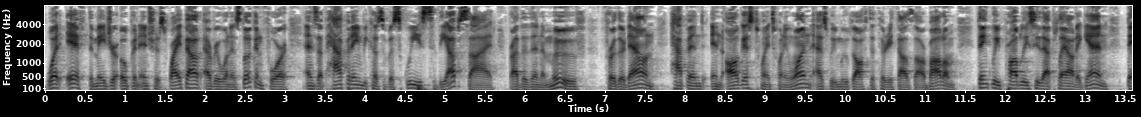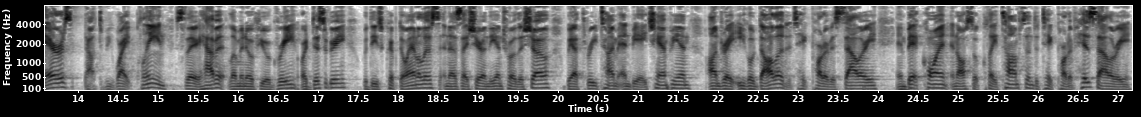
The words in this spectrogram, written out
what if the major open interest wipeout everyone is looking for ends up happening because of a squeeze to the upside rather than a move further down happened in August 2021 as we moved off the $30,000 bottom. Think we probably see that play out again. Bears about to be wiped clean. So there you have it. Let me know if you agree or disagree with these crypto analysts. And as I share in the intro of the show, we have three-time NBA champion Andre Iguodala to take part of his salary in Bitcoin and also Klay Thompson to take part of his salary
